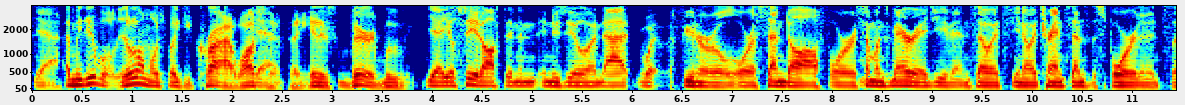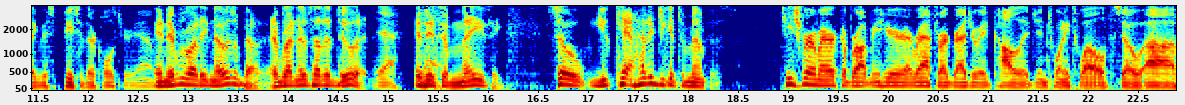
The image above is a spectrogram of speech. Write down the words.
Yeah. I mean, it will. It'll almost make you cry watching Yeah. that thing. It is very moving. Yeah, you'll see it often in, in New Zealand at what, a funeral or a send off or someone's marriage, even. So it's you know it transcends the sport and it's like this piece of their culture. Yeah. and everybody knows about it. Everybody knows how to do it. Yeah. it is amazing. So you can How did you get to Memphis? Teach for America brought me here right after I graduated college in 2012. So uh,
